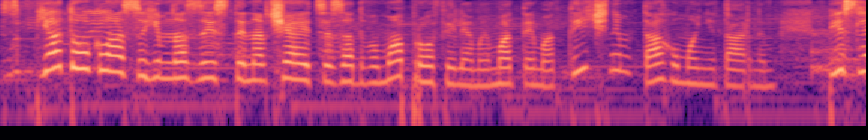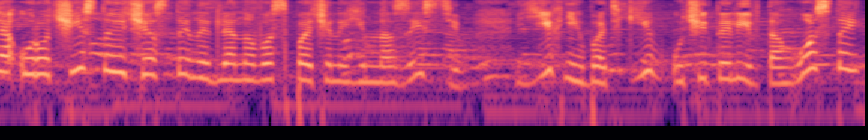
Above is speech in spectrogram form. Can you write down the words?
З п'ятого класу гімназисти навчаються за двома профілями математичним та гуманітарним. Після урочистої частини для новоспечених гімназистів, їхніх батьків, учителів та гостей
